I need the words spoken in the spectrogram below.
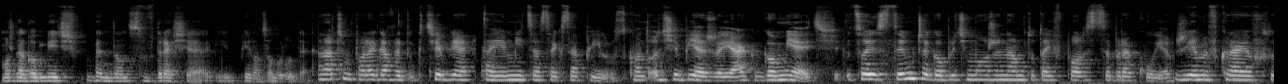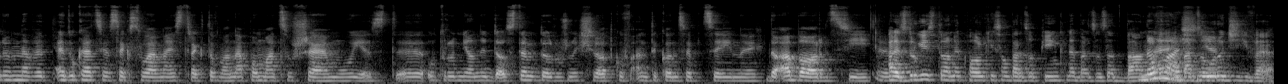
Można go mieć będąc w dresie i pieląc ogródek. Na czym polega według Ciebie tajemnica seksapilu? Skąd on się bierze? Jak go mieć? Co jest tym, czego być może nam tutaj w Polsce brakuje? Żyjemy w kraju, w którym nawet edukacja seksualna jest traktowana po macuszemu, jest y, utrudniony dostęp do różnych środków antykoncepcyjnych, do aborcji. Ale z drugiej strony Polska Są bardzo piękne, bardzo zadbane, no bardzo urodziwe.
